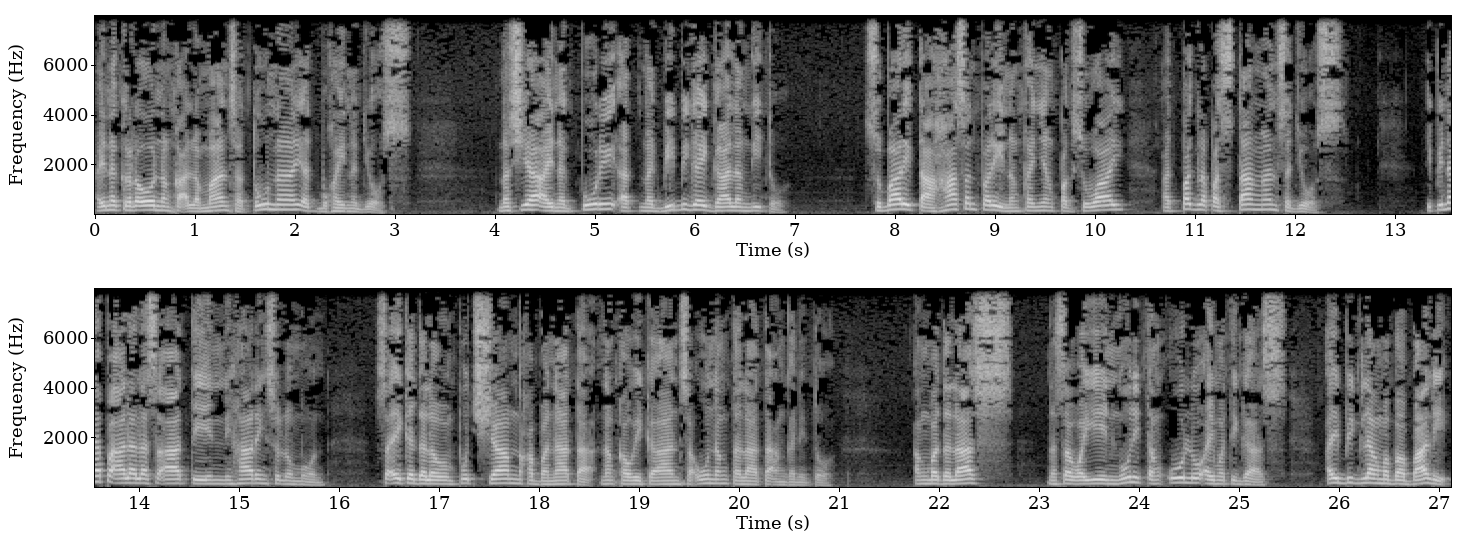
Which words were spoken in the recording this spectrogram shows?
ay nagkaroon ng kaalaman sa tunay at buhay na Diyos. Na siya ay nagpuri at nagbibigay galang dito. Subalit tahasan pa rin ang kanyang pagsuway at paglapastangan sa Diyos. Ipinapaalala sa atin ni Haring Solomon sa ikadalawamput siyam na kabanata ng Kawikaan sa unang talata ang ganito. Ang madalas na sawayin ngunit ang ulo ay matigas, ay biglang mababali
